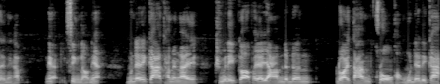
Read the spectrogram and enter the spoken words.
เลยนะครับ เนี่ยสิ่งเหล่านี้บุนเดสลิก้าทำยังไงพรีเมียร์ลีกก็พยายามดำเนินรอยตามโครงของบุนเดสลิก้า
